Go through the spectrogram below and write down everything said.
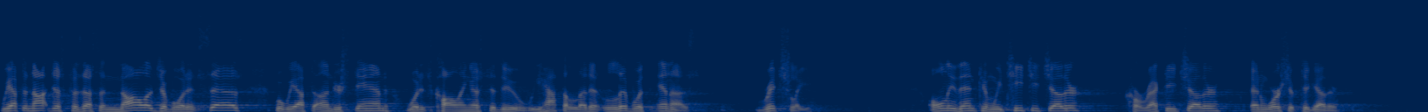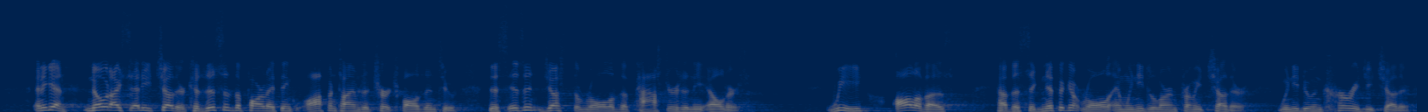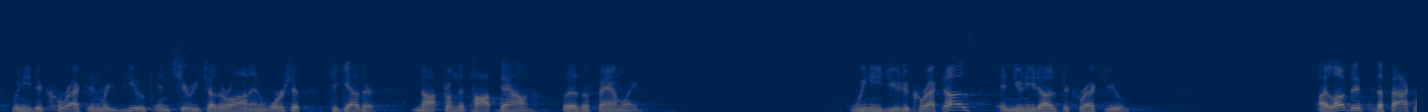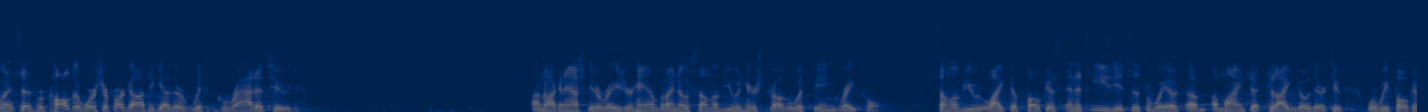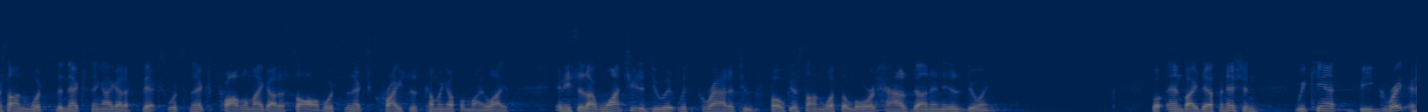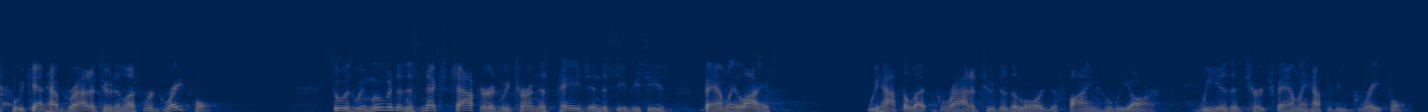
We have to not just possess a knowledge of what it says, but we have to understand what it's calling us to do. We have to let it live within us richly. Only then can we teach each other, correct each other, and worship together. And again, note I said each other, because this is the part I think oftentimes a church falls into. This isn't just the role of the pastors and the elders. We, all of us, have the significant role, and we need to learn from each other. We need to encourage each other. We need to correct and rebuke and cheer each other on and worship together, not from the top down, but as a family. We need you to correct us, and you need us to correct you. I love the, fact when it says we're called to worship our God together with gratitude. I'm not going to ask you to raise your hand, but I know some of you in here struggle with being grateful. Some of you like to focus, and it's easy. It's just a way of a, a mindset, because I can go there too, where we focus on what's the next thing I got to fix, what's the next problem I got to solve, what's the next crisis coming up in my life. And he says, I want you to do it with gratitude. Focus on what the Lord has done and is doing. But, and by definition, we can't be great, we can't have gratitude unless we're grateful. So as we move into this next chapter, as we turn this page into CBC's family life, we have to let gratitude to the Lord define who we are. We as a church family have to be grateful.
